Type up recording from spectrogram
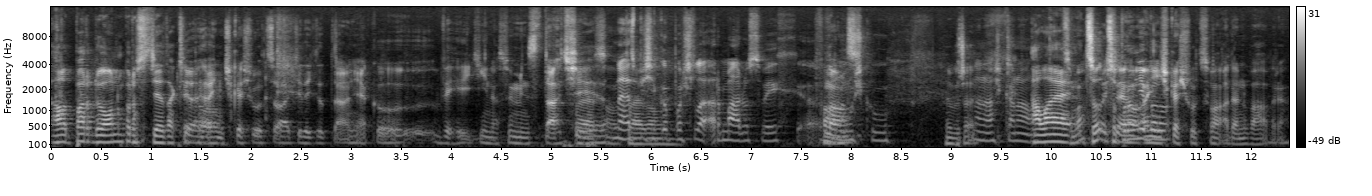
Ale pardon, prostě tak Ty jako... Hanička Šulcová ti teď totálně jako vyhejtí na svém instači. To Ne, spíš jako pošle armádu svých Fans. fanoušků Dobře. na náš kanál. Ale co, co společného pro mě bylo... Anička Šulcová a Dan Vávra.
